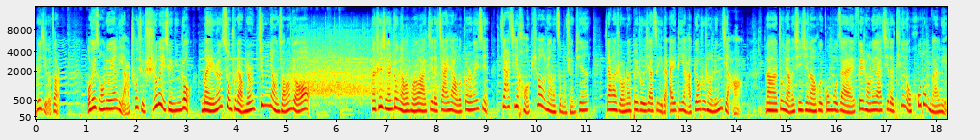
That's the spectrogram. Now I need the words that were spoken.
这几个字儿。我会从留言里啊抽取十位幸运听众，每人送出两瓶精酿小郎酒。那之前中奖的朋友啊，记得加一下我的个人微信，佳期好漂亮的字母全拼。加的时候呢，备注一下自己的 ID 啊，标注上领奖。那中奖的信息呢，会公布在非常六加七的听友互动版里，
